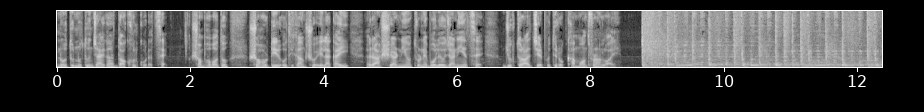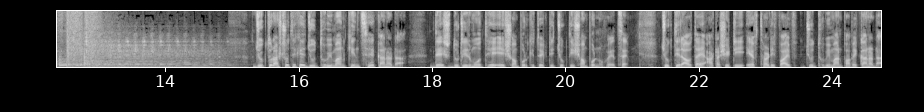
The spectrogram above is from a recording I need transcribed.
নতুন নতুন জায়গা দখল করেছে। সম্ভবত শহরটির অধিকাংশ এলাকাই রাশিয়ার নিয়ন্ত্রণে বলেও জানিয়েছে যুক্তরাজ্যের প্রতিরক্ষা মন্ত্রণালয়। যুক্তরাষ্ট্র থেকে যুদ্ধবিমান কিনছে কানাডা। দেশ দুটির মধ্যে এ সম্পর্কিত একটি চুক্তি সম্পন্ন হয়েছে। চুক্তির আওতায় আটাশিটি এফ থার্টি ফাইভ যুদ্ধবিমান পাবে কানাডা।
